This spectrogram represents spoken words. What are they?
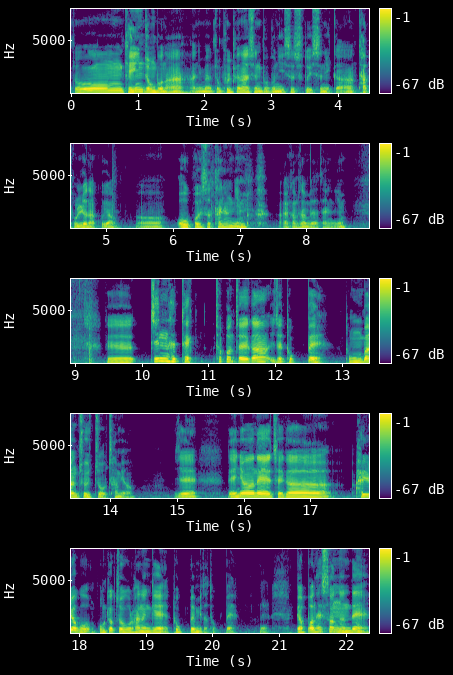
좀 개인 정보나 아니면 좀 불편하신 부분이 있을 수도 있으니까 다 돌려놨고요. 어, 오 벌써 탄양님, 아 감사합니다 탄양님. 그 찐 혜택 첫 번째가 이제 독배 동반 출조 참여. 이제 내년에 제가 하려고 본격적으로 하는 게 독배입니다. 독배. 네. 몇 번 했었는데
